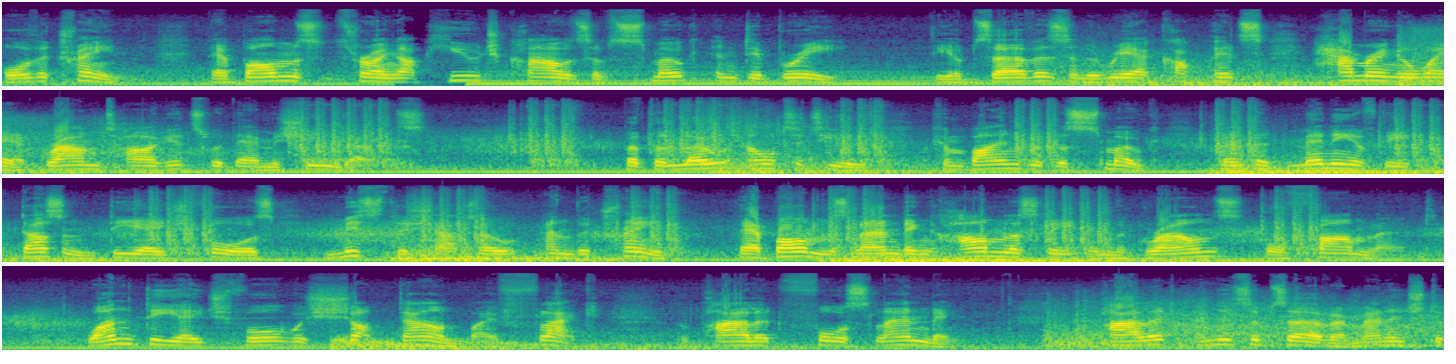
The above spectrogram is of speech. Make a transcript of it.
or the train, their bombs throwing up huge clouds of smoke and debris, the observers in the rear cockpits hammering away at ground targets with their machine guns. But the low altitude combined with the smoke meant that many of the dozen DH-4s missed the chateau and the train, their bombs landing harmlessly in the grounds or farmland. One DH-4 was shot down by flak, the pilot forced landing, The pilot and his observer managed to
